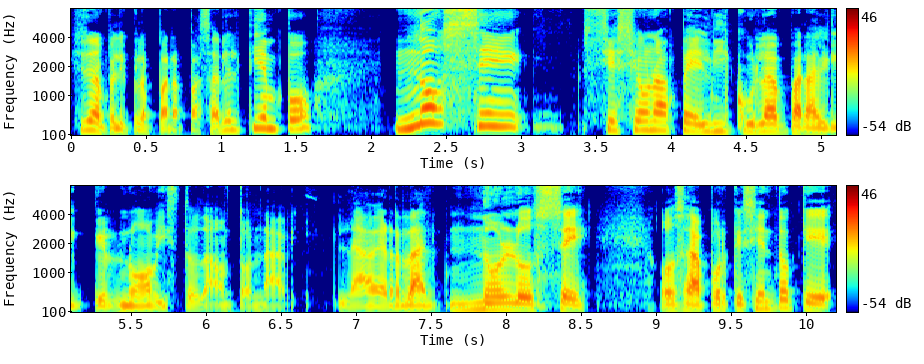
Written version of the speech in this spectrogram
sí es una película para pasar el tiempo. No sé si sea una película para alguien que no ha visto Downton Abbey. La verdad, no lo sé. O sea, porque siento que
